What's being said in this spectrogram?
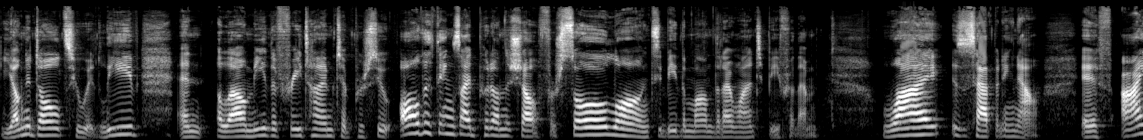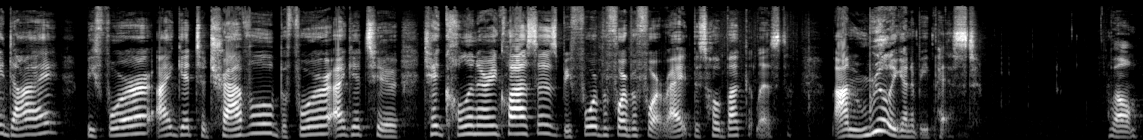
young adults who would leave and allow me the free time to pursue all the things I'd put on the shelf for so long to be the mom that I wanted to be for them. Why is this happening now? If I die before I get to travel, before I get to take culinary classes, before, before, before, right? This whole bucket list, I'm really going to be pissed. Well,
